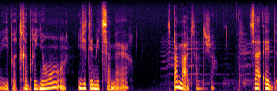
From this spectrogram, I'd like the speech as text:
il est très brillant, il est aimé de sa mère. C'est pas mal, ça, déjà. Ça aide.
